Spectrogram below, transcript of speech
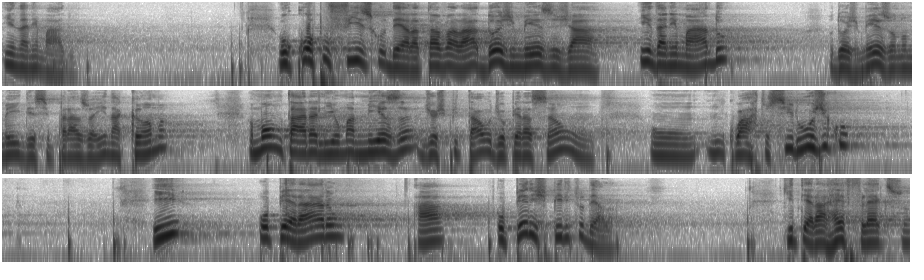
inanimado. O corpo físico dela estava lá, dois meses já inanimado, dois meses ou no meio desse prazo aí, na cama. Montaram ali uma mesa de hospital, de operação, um, um quarto cirúrgico e operaram a, o perispírito dela, que terá reflexo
